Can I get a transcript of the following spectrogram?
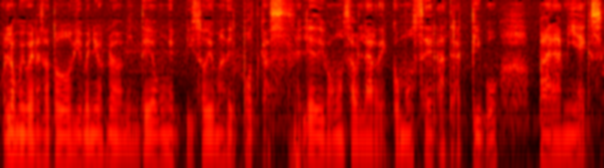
Hola, muy buenas a todos, bienvenidos nuevamente a un episodio más del podcast. El día de hoy vamos a hablar de cómo ser atractivo para mi ex.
